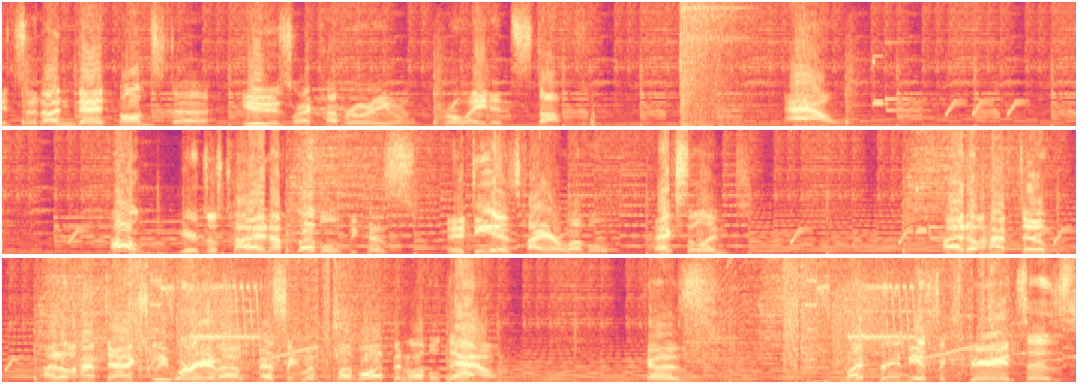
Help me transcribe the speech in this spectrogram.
It's an undead monster. Use recovery-related stuff. Ow. Oh, you're just high enough level because Edea's higher level. Excellent. I don't have to I don't have to actually worry about messing with level up and level down. Because my previous experiences,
